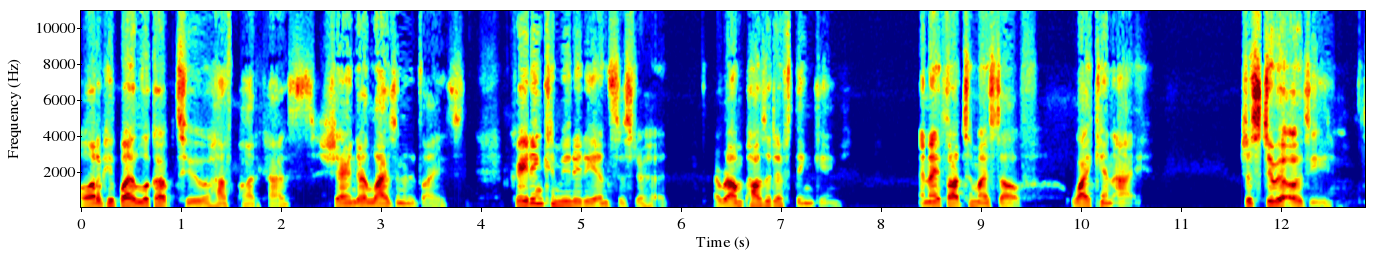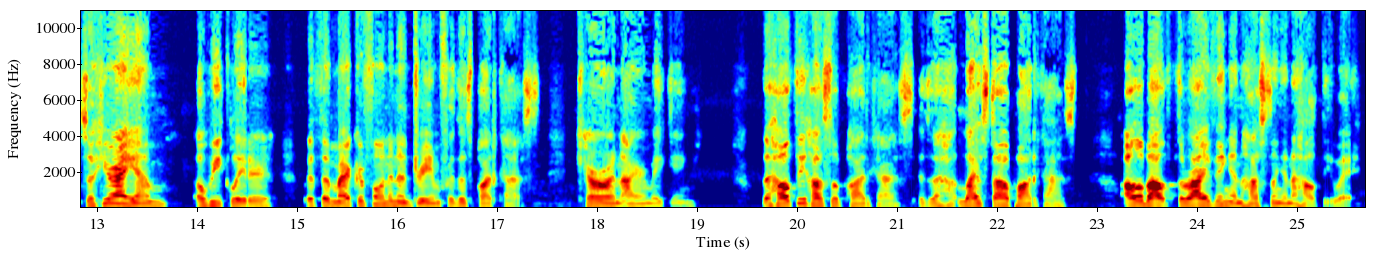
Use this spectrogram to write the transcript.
A lot of people I look up to have podcasts, sharing their lives and advice, creating community and sisterhood around positive thinking. And I thought to myself, why can't I? Just do it, Ozi. So here I am, a week later, with a microphone and a dream for this podcast Caro and I are making. The Healthy Hustle podcast is a lifestyle podcast all about thriving and hustling in a healthy way.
